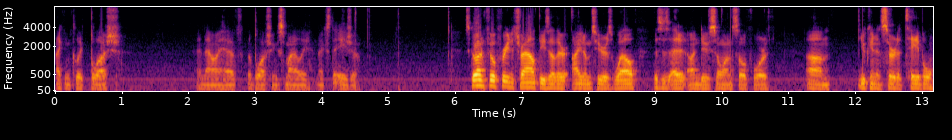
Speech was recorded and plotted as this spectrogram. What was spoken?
I can click blush and now I have the blushing smiley next to Asia. So go ahead and feel free to try out these other items here as well. This is edit, undo, so on and so forth. Um, you can insert a table.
